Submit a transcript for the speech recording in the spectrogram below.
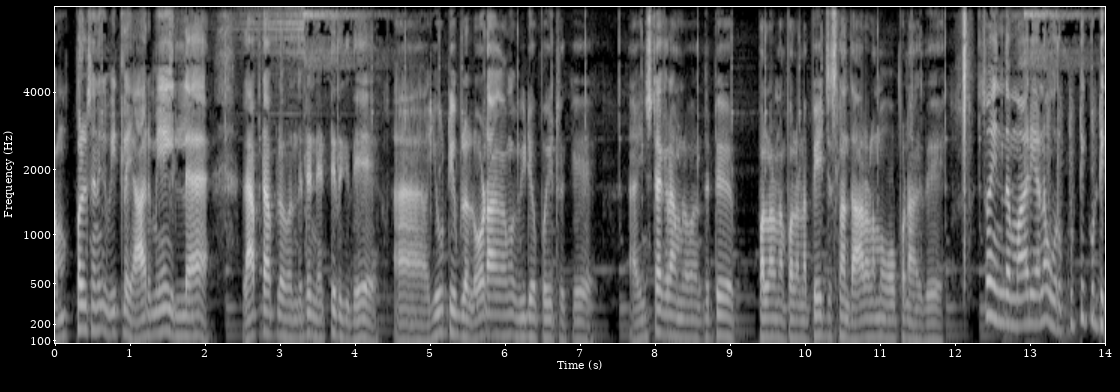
கம்பல்சனுக்கு வீட்டில் யாருமே இல்லை. லேப்டாப்பில் வந்துட்டு நெட் இருக்குது. யூடியூப்பில் லோட் ஆகாமல் வீடியோ போயிட்டுருக்கு இன்ஸ்டாகிராமில் வந்துட்டு பலான பலான பேஜஸ்லாம் தாராளமாக ஓப்பன் ஆகுது. ஸோ இந்த மாதிரியான ஒரு குட்டி குட்டி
